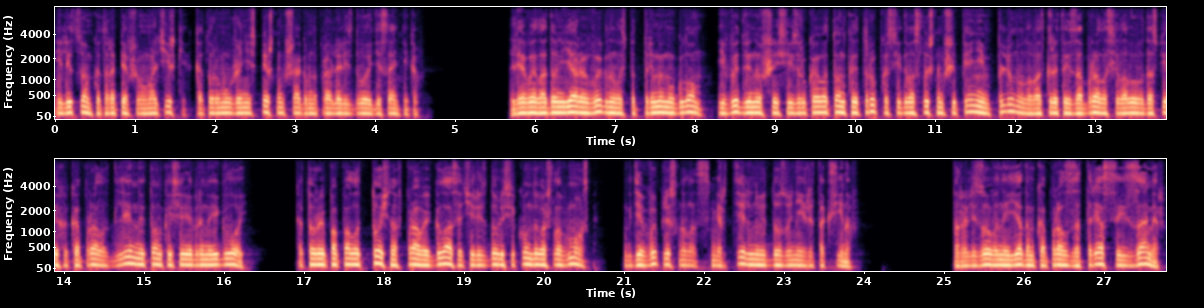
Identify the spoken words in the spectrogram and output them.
и лицом к оторопевшему мальчишке, к которому уже неспешным шагом направлялись двое десантников. Левая ладонь Яра выгнулась под прямым углом, и выдвинувшаяся из рукава тонкая трубка с едва слышным шипением плюнула в открытое забрало силового доспеха капрала длинной тонкой серебряной иглой, которая попала точно в правый глаз и через долю секунды вошла в мозг, где выплеснула смертельную дозу нейротоксинов. Парализованный ядом капрал затрясся и замер,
